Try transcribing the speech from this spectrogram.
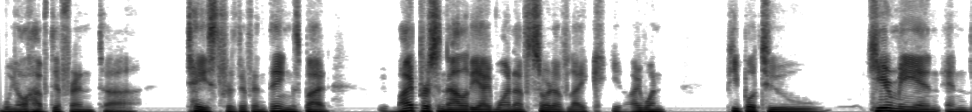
we all have different uh, taste for different things but my personality i want to sort of like you know i want people to hear me and and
